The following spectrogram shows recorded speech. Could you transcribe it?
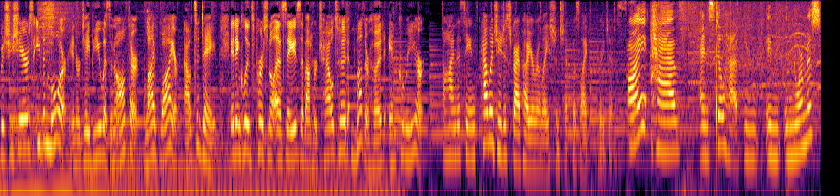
but she shares even more in her debut as an author, Live Wire, out today. It includes personal essays about her childhood, motherhood, and career. Behind the scenes, how would you describe how your relationship was like with Regis? I have and still have en- en- enormous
